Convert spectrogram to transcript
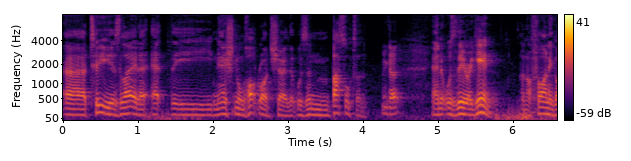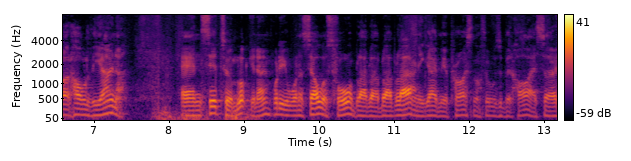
uh, two years later at the National Hot Rod Show that was in Busselton. Okay. And it was there again. And I finally got hold of the owner and said to him, Look, you know, what do you want to sell this for? Blah, blah, blah, blah. And he gave me a price and I thought it was a bit high. So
